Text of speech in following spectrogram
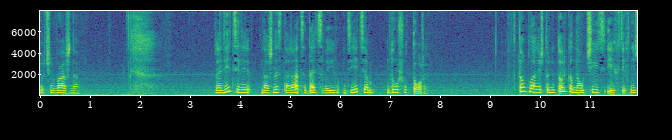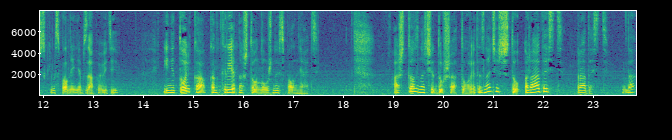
и очень важно – Родители должны стараться дать своим детям душу Торы. Том плане, что не только научить их техническим исполнением заповедей, и не только конкретно, что нужно исполнять. А что значит душа Торы? Это значит, что радость, радость, да?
